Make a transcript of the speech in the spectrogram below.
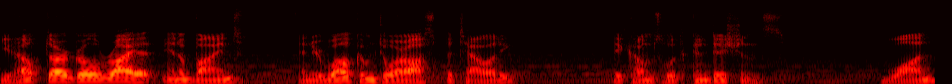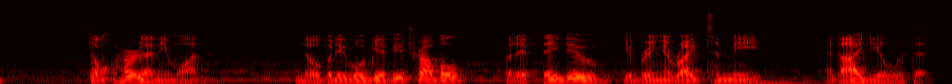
You helped our girl Riot in a bind, and you're welcome to our hospitality. It comes with conditions. One, don't hurt anyone. Nobody will give you trouble, but if they do, you bring it right to me, and I deal with it.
